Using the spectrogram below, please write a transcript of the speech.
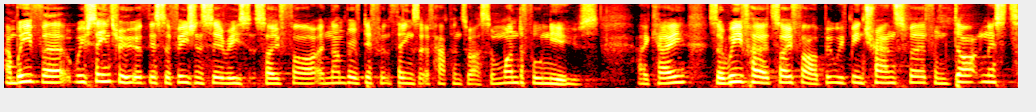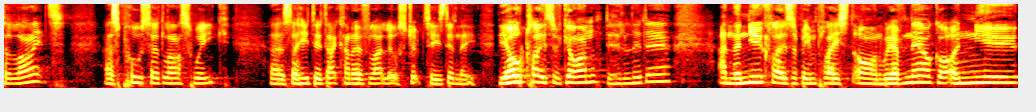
And we've, uh, we've seen through this Ephesians series so far a number of different things that have happened to us, some wonderful news. Okay? So we've heard so far, but we've been transferred from darkness to light, as Paul said last week. Uh, so he did that kind of like little striptease, didn't he? The old clothes have gone, and the new clothes have been placed on. We have now got a new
